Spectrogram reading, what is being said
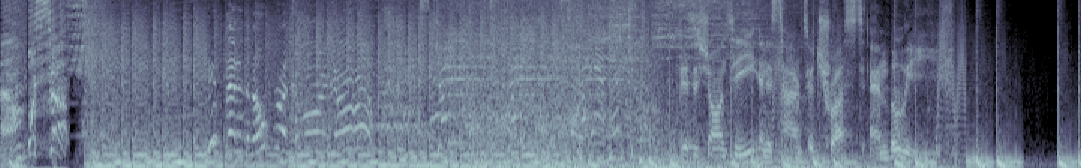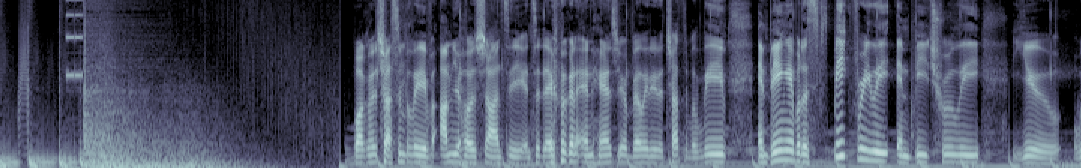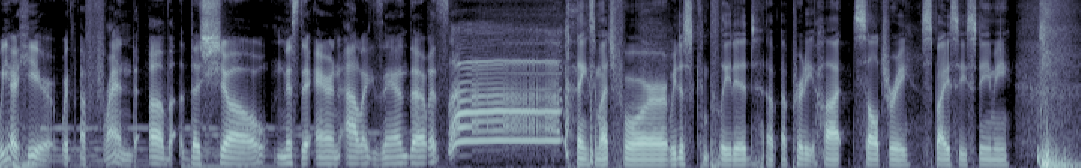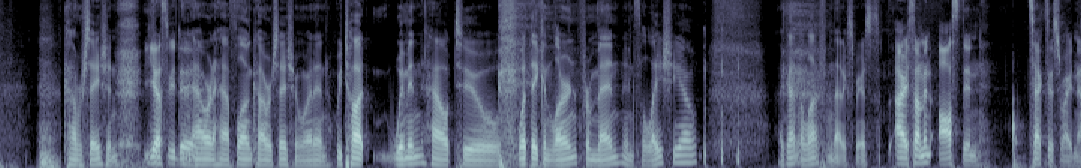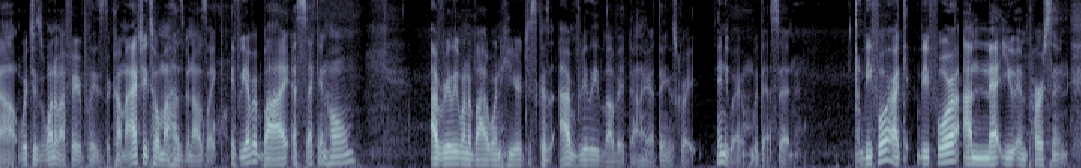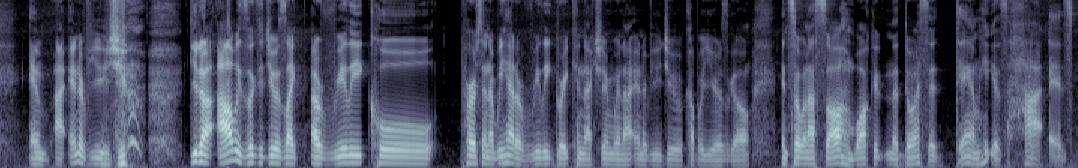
Now, now, What's up? He's better than Oprah. Come on, y'all. this is Shaun T, and it's time to trust and believe. Welcome to Trust and Believe. I'm your host, Shaun T, and today we're going to enhance your ability to trust and believe and being able to speak freely and be truly you. We are here with a friend of the show, Mr. Aaron Alexander. What's up? Thanks so much for. We just completed a, a pretty hot, sultry, spicy, steamy conversation. Yes, we did. An hour and a half long conversation we went in. We taught women how to what they can learn from men in fellatio. I gotten a lot from that experience. All right, so I'm in Austin, Texas right now, which is one of my favorite places to come. I actually told my husband, I was like, if we ever buy a second home, I really want to buy one here just because I really love it down here. I think it's great. Anyway, with that said, before I before I met you in person and I interviewed you, you know, I always looked at you as like a really cool person and we had a really great connection when I interviewed you a couple years ago. And so when I saw him walking in the door, I said, "Damn, he is hot as."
